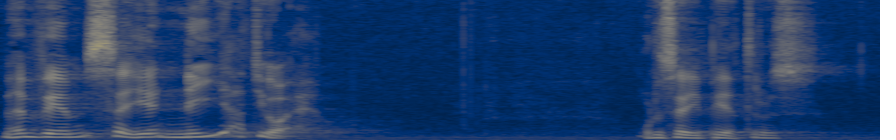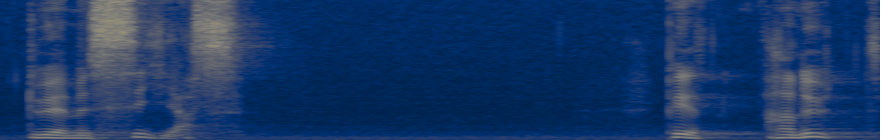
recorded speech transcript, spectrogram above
men vem säger ni att jag är? Och då säger Petrus, du är Messias. Pet, han ut,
